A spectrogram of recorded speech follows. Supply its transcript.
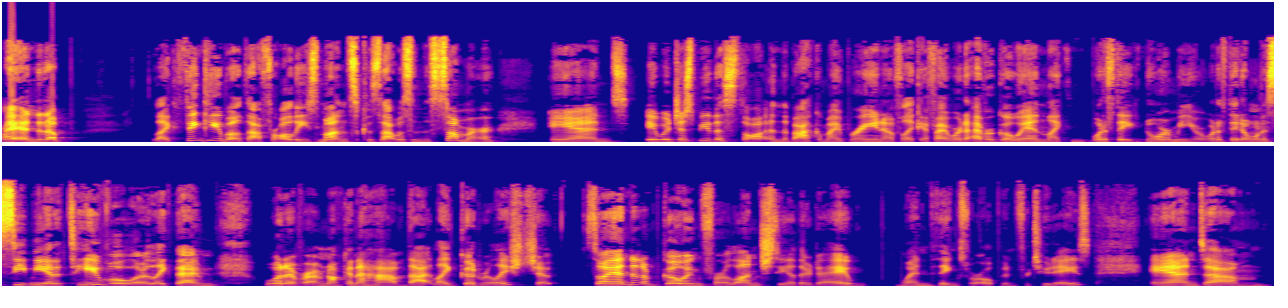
I ended up like thinking about that for all these months because that was in the summer and it would just be this thought in the back of my brain of like if i were to ever go in like what if they ignore me or what if they don't want to seat me at a table or like then whatever i'm not going to have that like good relationship so I ended up going for lunch the other day when things were open for two days, and um,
